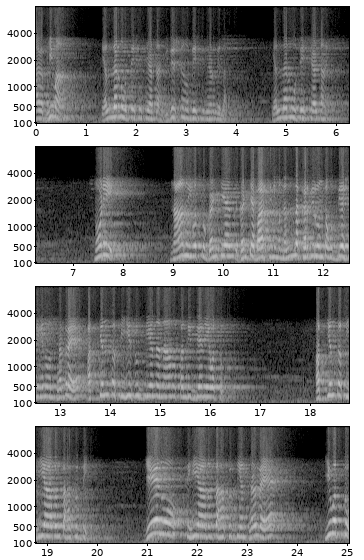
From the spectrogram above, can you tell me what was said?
ಆಗ ಭೀಮ ಎಲ್ಲರನ್ನೂ ಉದ್ದೇಶಿಸಿ ಹೇಳ್ತಾನೆ ಯುಧಿಷ್ಠನ ಉದ್ದೇಶಿಸಿ ಹೇಳುವುದಿಲ್ಲ ಎಲ್ಲರನ್ನೂ ಉದ್ದೇಶಿಸಿ ಹೇಳ್ತಾನೆ, ನೋಡಿ ನಾನು ಇವತ್ತು ಗಂಟೆಯ ಗಂಟೆ ಬಾರಿಸಿ ನಿಮ್ಮನ್ನೆಲ್ಲ ಕರೆದಿರುವಂತ ಉದ್ದೇಶ ಏನು ಅಂತ ಹೇಳಿದ್ರೆ ಅತ್ಯಂತ ಸಿಹಿ ಸುದ್ದಿಯನ್ನ ನಾನು ತಂದಿದ್ದೇನೆ ಇವತ್ತು. ಅತ್ಯಂತ ಸಿಹಿಯಾದಂತಹ ಸುದ್ದಿ. ಏನು ಸಿಹಿಯಾದಂತಹ ಸುದ್ದಿ ಅಂತ ಹೇಳಿದ್ರೆ ಇವತ್ತು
